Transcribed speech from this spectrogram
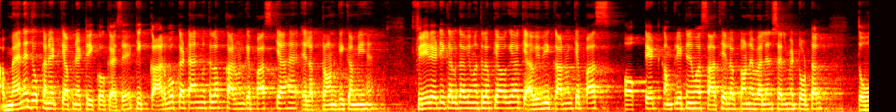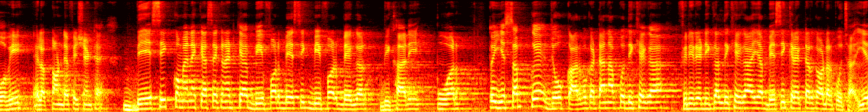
अब मैंने जो कनेक्ट किया अपने ट्रिक को कैसे, कि कार्बोकैटायन मतलब कार्बन के पास क्या है इलेक्ट्रॉन की कमी है। फ्री रेडिकल का भी मतलब क्या हो गया कि अभी भी कार्बन के पास ऑक्टेट कंप्लीट नहीं हुआ, साथ ही इलेक्ट्रॉन है वैलेंस सेल में टोटल तो वो भी इलेक्ट्रॉन डेफिशिएंट है। बेसिक को मैंने कैसे कनेक्ट किया? B for basic B for beggar भिखारी पुअर तो ये सब के जो कार्बो कार्बोकटान आपको दिखेगा फ्री रेडिकल दिखेगा या बेसिक करेक्टर का ऑर्डर पूछा, ये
